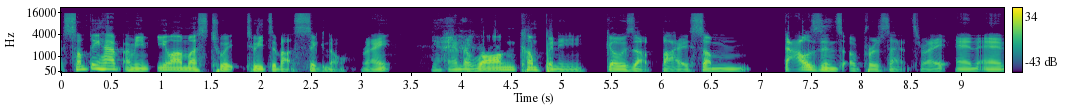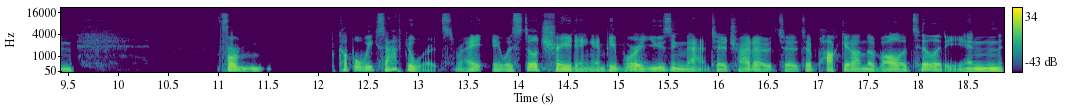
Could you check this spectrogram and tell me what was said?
something happened. I mean, Elon Musk tweet, tweets about Signal, right? Yeah. And the wrong company goes up by some thousands of percents, right? And and for a couple weeks afterwards, right? It was still trading, and people were using that to try to to to pocket on the volatility. And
